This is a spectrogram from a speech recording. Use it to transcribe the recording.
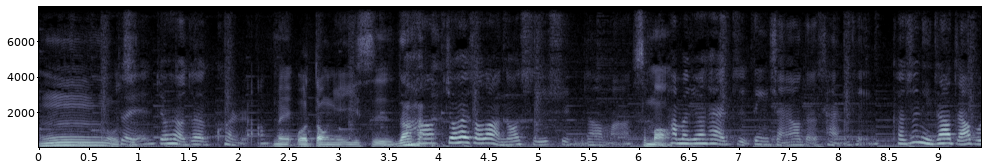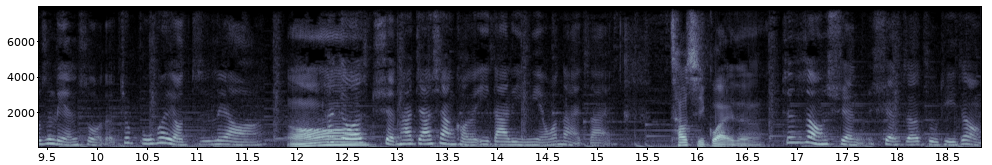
嗯，我对，就会有这个困扰。没，我懂你意思。然后就会收到很多私讯，你知道吗？什么？他们就会开始指定想要的餐厅。可是你知道，只要不是连锁的，就不会有资料啊。哦。他给我选他家巷口的意大利面，我哪在？超奇怪的。就是这种选选择主题这种。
